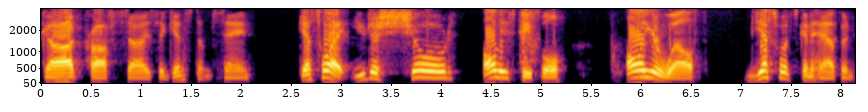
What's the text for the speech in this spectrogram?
God prophesies against him, saying, Guess what? You just showed all these people all your wealth. Guess what's going to happen?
